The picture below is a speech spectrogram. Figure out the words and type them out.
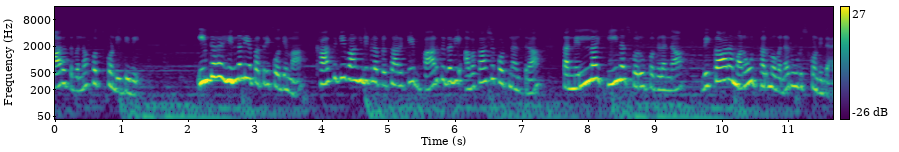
ಭಾರತವನ್ನು ಹೊತ್ಕೊಂಡಿದ್ದೀವಿ. ಇಂತಹ ಹಿನ್ನೆಲೆಯ ಪತ್ರಿಕೋದ್ಯಮ ಖಾಸಗಿ ವಾಹಿನಿಗಳ ಪ್ರಸಾರಕ್ಕೆ ಭಾರತದಲ್ಲಿ ಅವಕಾಶ ಕೊಟ್ಟ ನಂತರ ತನ್ನೆಲ್ಲ ಹೀನ ಸ್ವರೂಪಗಳನ್ನು ವಿಕಾರ ಮನೋಧರ್ಮವನ್ನು ರೂಢಿಸ್ಕೊಂಡಿದೆ.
